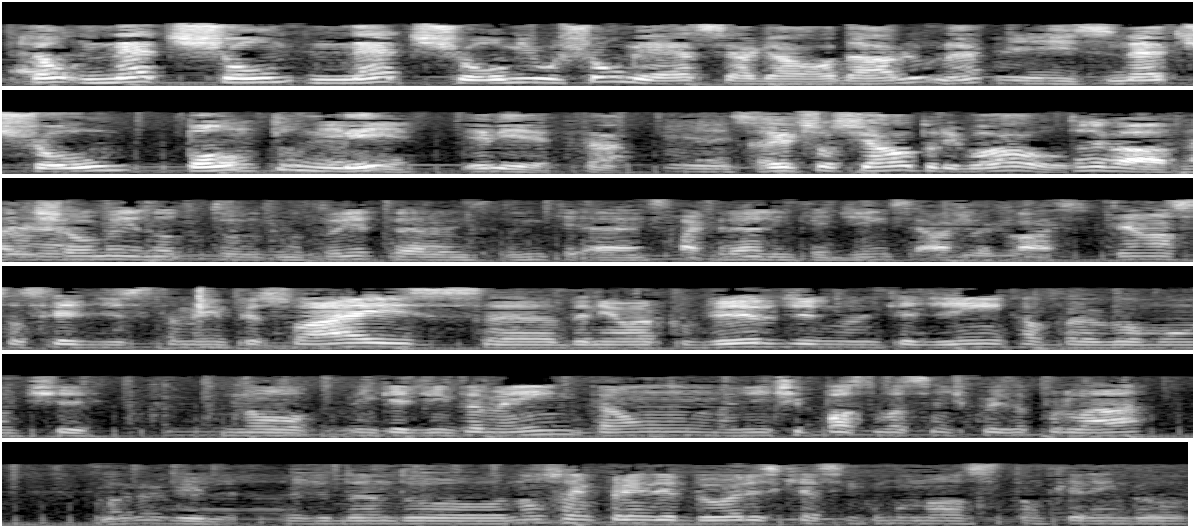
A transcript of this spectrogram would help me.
Então, netshow, netshow.me, o show me é S-H-O-W, né? Isso. Netshow.me, M-E, tá. Isso. Rede social, tudo igual? Tudo igual, É. né? Show me no, tu- no Twitter, link- é, Instagram, LinkedIn, você acha fácil. Tem nossas redes também pessoais, eh, Daniel Arco Verde no LinkedIn, Rafael Belmonte no LinkedIn também, então a gente posta bastante coisa por lá. Maravilha. Ajudando não só empreendedores que, assim como nós, estão querendo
